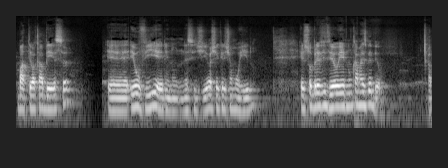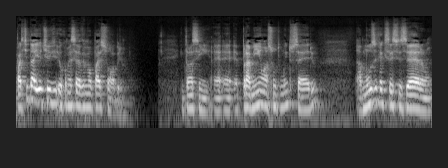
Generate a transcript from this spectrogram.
bateu a cabeça, é, eu vi ele nesse dia, eu achei que ele tinha morrido, ele sobreviveu e ele nunca mais bebeu. A partir daí eu, tive, eu comecei a ver meu pai sóbrio. Então, assim, é, é, é para mim é um assunto muito sério. A música que vocês fizeram,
